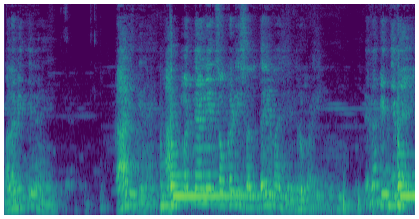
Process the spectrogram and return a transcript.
मला भीती नाही. का भीती नाही? आत्मज्ञाने चोखडी संत आहे माझी दृष्टी त्यांना भीती नाही.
